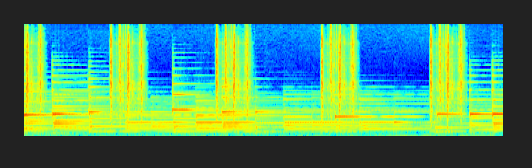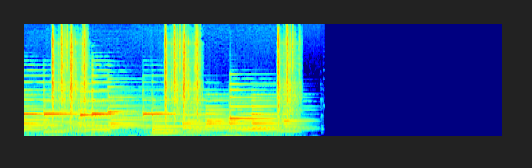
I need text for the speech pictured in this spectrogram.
you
